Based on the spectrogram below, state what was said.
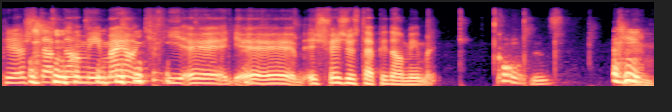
Puis là, je tape dans mes mains en criant. euh, euh, je fais juste taper dans mes mains.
